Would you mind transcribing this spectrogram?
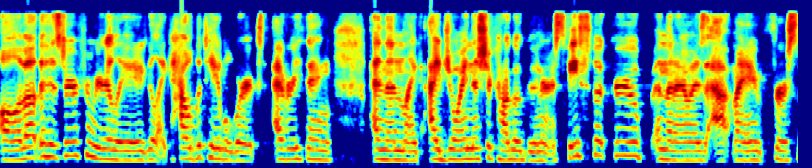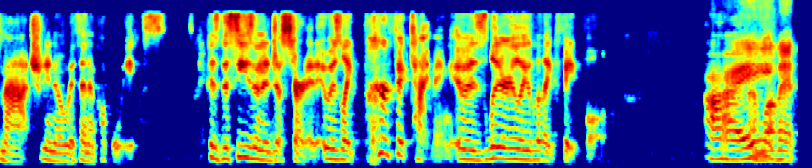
all about the history of Premier League, like how the table works, everything. And then like I joined the Chicago Gooners Facebook group and then I was at my first match, you know, within a couple weeks because the season had just started. It was like perfect timing. It was literally like fateful. I, I love it.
